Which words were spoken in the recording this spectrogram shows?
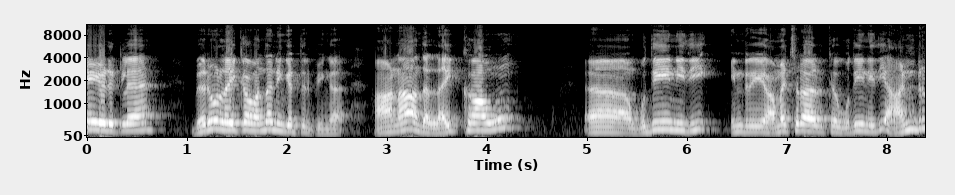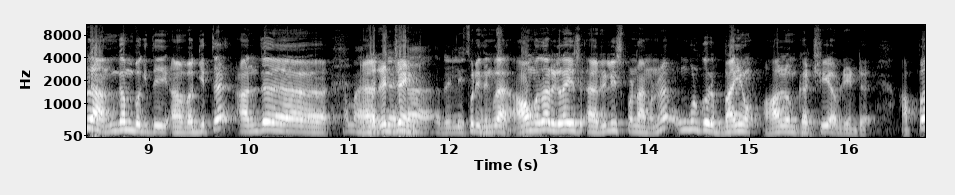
ஏன் எடுக்கல? வெறும் லைக்கா வந்தால் நீங்கள் எடுத்திருப்பீங்க. ஆனால் அந்த லைக்காவும் உதயநிதி இன்றைய அமைச்சராக இருக்க உதயநிதி அன்று அங்கம் வகித்து வகித்த அந்த ரெட் புரியுதுங்களா? அவங்க தான் ரிலைஸ் ரிலீஸ் பண்ணாங்கன்னா உங்களுக்கு ஒரு பயம் ஆளும் கட்சி அப்படின்ட்டு. அப்போ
